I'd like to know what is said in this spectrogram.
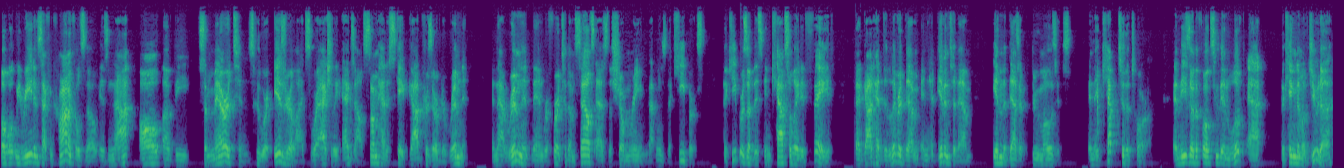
But what we read in Second Chronicles, though, is not all of the Samaritans who were Israelites were actually exiled. Some had escaped. God preserved a remnant. And that remnant then referred to themselves as the Shomrim. That means the keepers. The keepers of this encapsulated faith that God had delivered them and had given to them in the desert through Moses. And they kept to the Torah. And these are the folks who then looked at the kingdom of Judah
